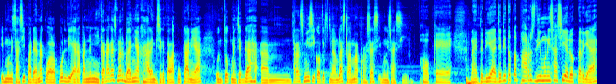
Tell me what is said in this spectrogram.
imunisasi pada anak walaupun di era pandemi. Karena kan sebenarnya banyak hal yang bisa kita lakukan ya untuk mencegah em, transmisi COVID-19 selama proses imunisasi. Oke, nah itu dia. Jadi tetap harus diimunisasi ya dokter ya.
